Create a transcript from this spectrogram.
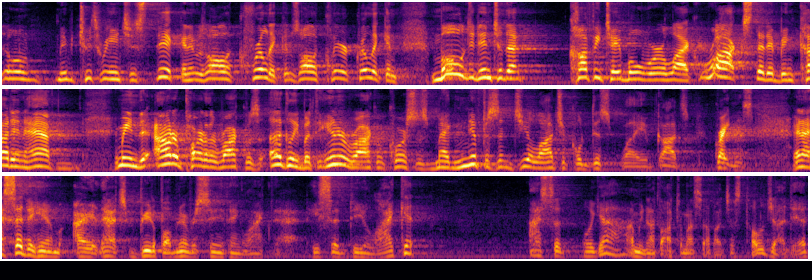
oh, maybe two, three inches thick, and it was all acrylic. It was all clear acrylic. And molded into that coffee table were like rocks that had been cut in half. I mean, the outer part of the rock was ugly, but the inner rock, of course, was magnificent geological display of God's greatness. And I said to him, That's beautiful. I've never seen anything like that. He said, Do you like it? I said, Well, yeah. I mean, I thought to myself, I just told you I did.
